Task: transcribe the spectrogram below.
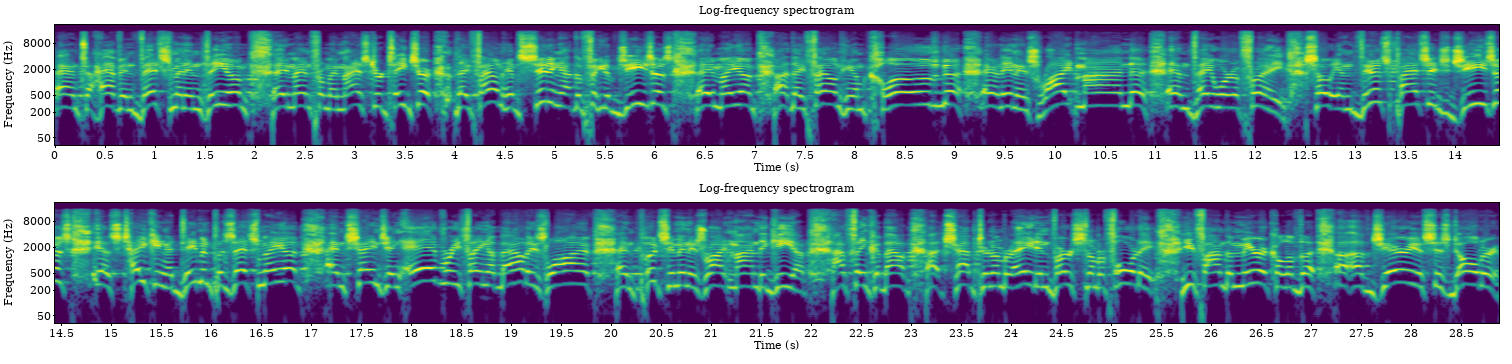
and to have investment in them. Amen. From a master teacher, they found him sitting at the feet of Jesus. Amen. Uh, they found him clothed and in his right mind, and they were afraid. So in this passage, Jesus is taking a demon possessed man and changing everything about his life and puts him in his right mind again. I think about uh, chapter number 8 in verse number 40. You find the miracle of, the, uh, of Jairus' daughter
